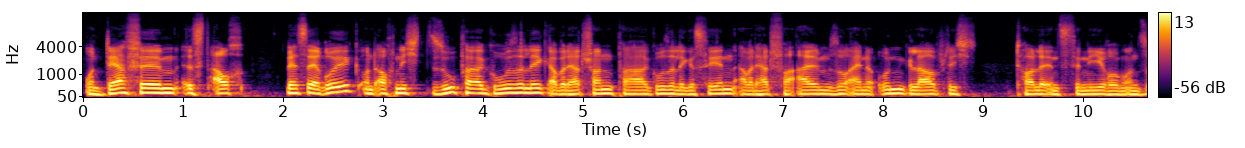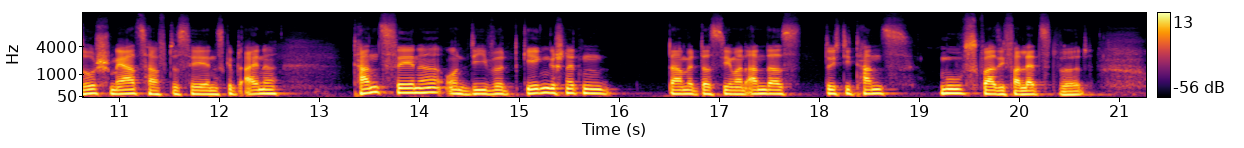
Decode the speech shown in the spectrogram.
Und der Film ist auch, der ist sehr ruhig und auch nicht super gruselig, aber der hat schon ein paar gruselige Szenen, aber der hat vor allem so eine unglaublich tolle Inszenierung und so schmerzhafte Szenen. Es gibt eine Tanzszene und die wird gegengeschnitten damit, dass jemand anders durch die Tanzmoves quasi verletzt wird.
